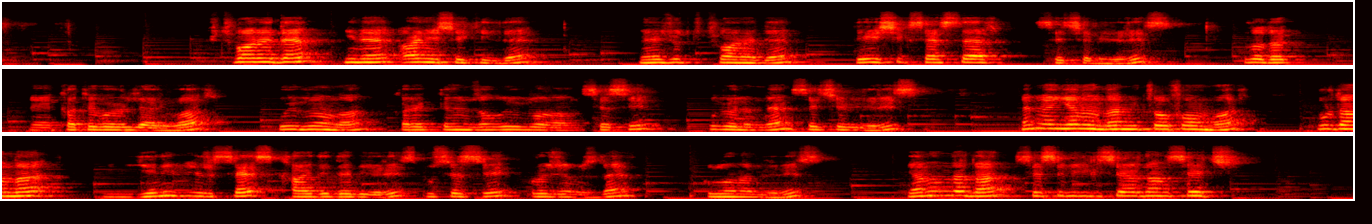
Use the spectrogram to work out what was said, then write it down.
Kütüphaneden yine aynı şekilde mevcut kütüphanede değişik sesler seçebiliriz. Burada da e, kategoriler var. Uygun olan, karakterimize uygun olan sesi bu bölümden seçebiliriz. Hemen yanında mikrofon var. Buradan da yeni bir ses kaydedebiliriz. Bu sesi projemizde kullanabiliriz. Yanında da sesi bilgisayardan seç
